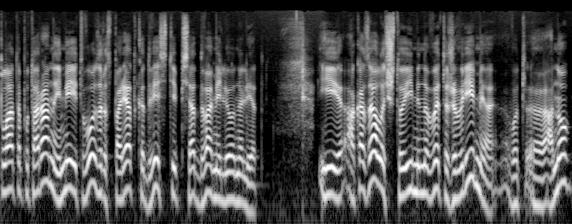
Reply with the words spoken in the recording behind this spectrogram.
плата Путарана имеет возраст порядка 252 миллиона лет. И оказалось, что именно в это же время вот, э, оно,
